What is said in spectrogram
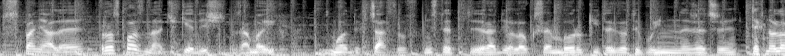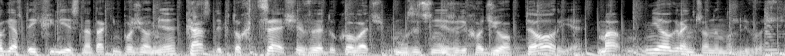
wspaniale rozpoznać. Kiedyś, za moich młodych czasów, niestety Radio Luxemburg i tego typu inne rzeczy. Technologia w tej chwili jest na takim poziomie, każdy, kto chce się wyedukować muzycznie, jeżeli chodzi o teorię, ma nieograniczone możliwości.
